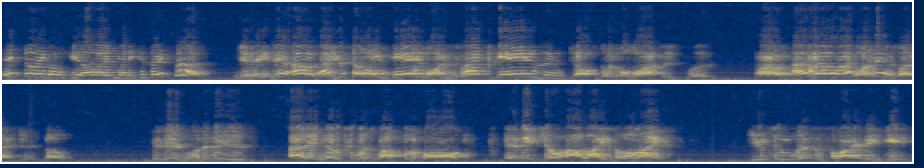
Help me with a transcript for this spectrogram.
They still ain't gonna get all their money because they suck. It ain't. Yeah, I, I just saw these games and watch games and Y'all still gonna watch it, but I, I know, I watched it last year, so it is what it is. I didn't know too much about football. and they show highlights on like YouTube, that's as far as they get.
